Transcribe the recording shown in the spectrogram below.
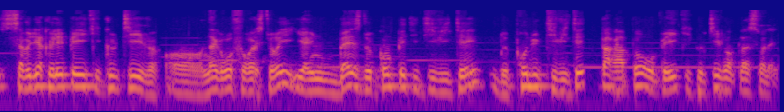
Ça veut dire que les pays qui cultivent en agroforesterie, il y a une baisse de compétitivité, de productivité par rapport aux pays qui cultivent en plein soleil.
